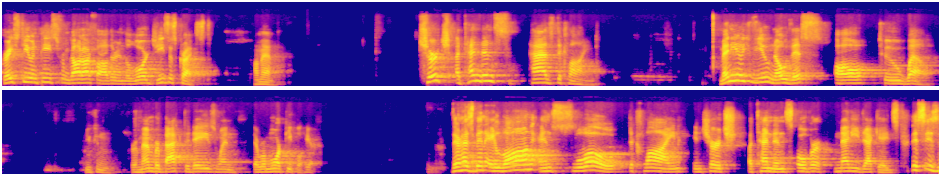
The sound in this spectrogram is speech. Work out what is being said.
Grace to you and peace from God our Father and the Lord Jesus Christ. Amen. Church attendance has declined. Many of you know this all too well. You can remember back to days when there were more people here. There has been a long and slow decline in church attendance over many decades. This, is,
